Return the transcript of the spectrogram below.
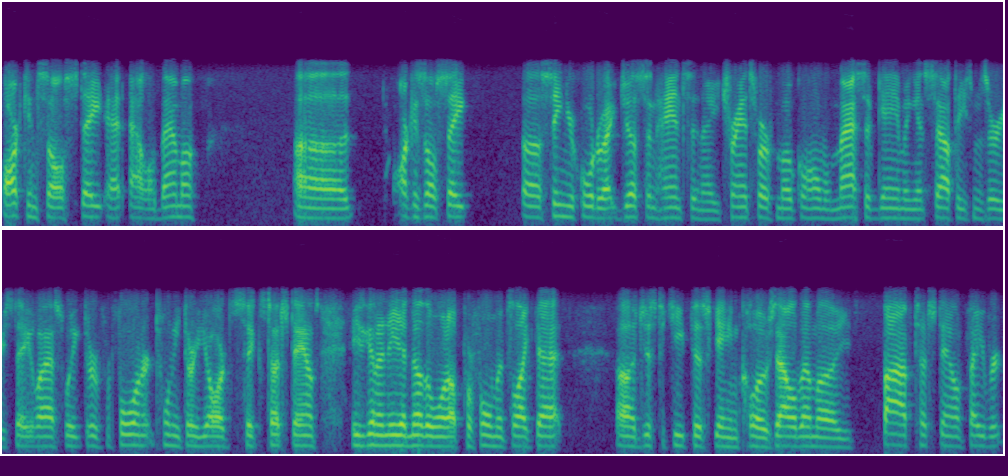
Arkansas State at Alabama. Uh, Arkansas State uh, senior quarterback Justice Hansen, a transfer from Oklahoma, massive game against Southeast Missouri State last week, threw for 423 yards, six touchdowns. He's going to need another one a performance like that uh, just to keep this game close. Alabama five touchdown favorite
